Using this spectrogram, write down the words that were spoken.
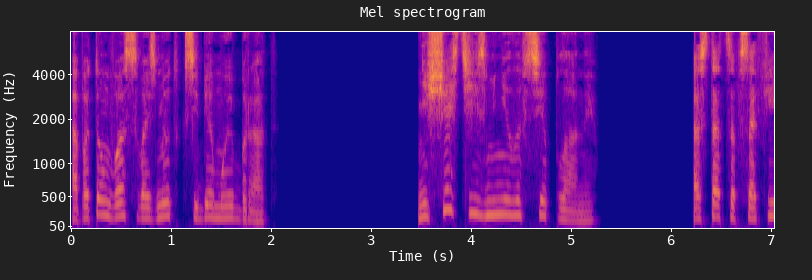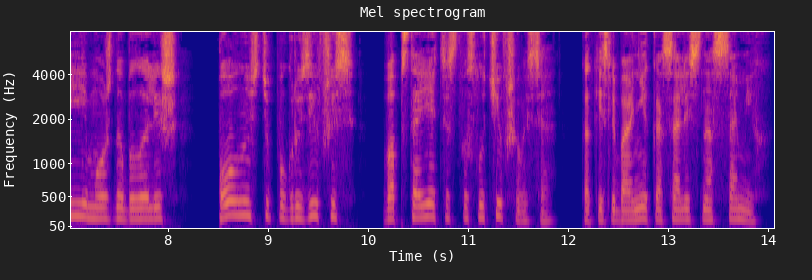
а потом вас возьмет к себе мой брат. Несчастье изменило все планы. Остаться в Софии можно было лишь полностью погрузившись в обстоятельства случившегося, как если бы они касались нас самих.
